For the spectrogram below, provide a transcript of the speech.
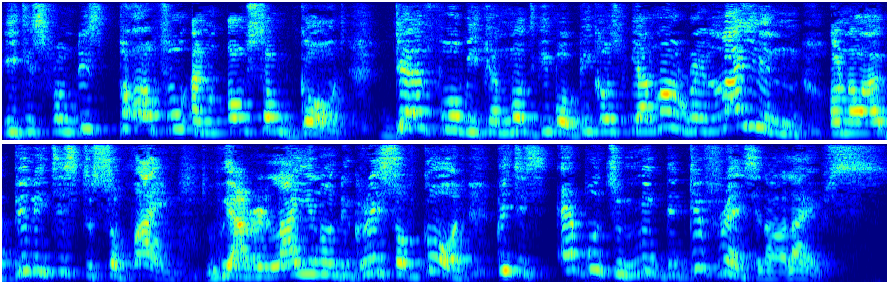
It is from this powerful and awesome God. Therefore, we cannot give up because we are not relying on our abilities to survive. We are relying on the grace of God, which is able to make the difference in our lives.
